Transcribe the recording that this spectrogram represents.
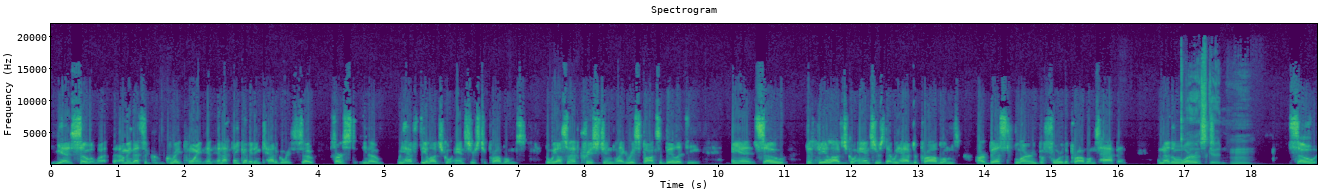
Yeah, so uh, I mean that's a great point, and and I think of it in categories. So first, you know, we have theological answers to problems, but we also have Christian like responsibility, and so the theological answers that we have to problems are best learned before the problems happen. In other Oh, words, that's good. Mm. so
